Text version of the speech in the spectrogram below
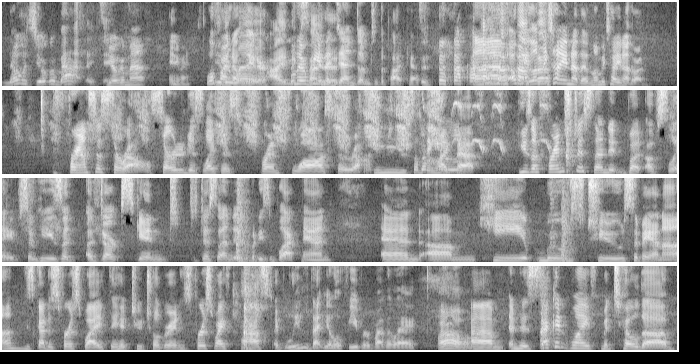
No, it's yoga mat. It's yoga mat? Anyway, we'll Either find out way, later. I'm well, there'll be an addendum to the podcast. um, okay, let me tell you another one. Let me tell you another one. Francis Sorrel started his life as Francois Sorrel, something like that. He's a French descendant, but of slaves. So he's a, a dark skinned descendant, but he's a black man. And um, he moves to Savannah. He's got his first wife. They had two children. His first wife passed, I believe, of that yellow fever, by the way. Wow. Um, and his second wife, Matilda,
